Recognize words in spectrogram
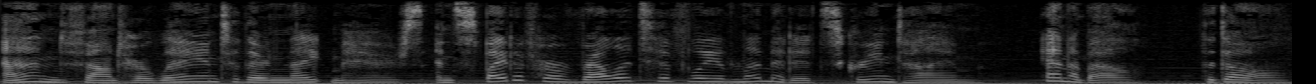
and found her way into their nightmares in spite of her relatively limited screen time Annabelle, the doll.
